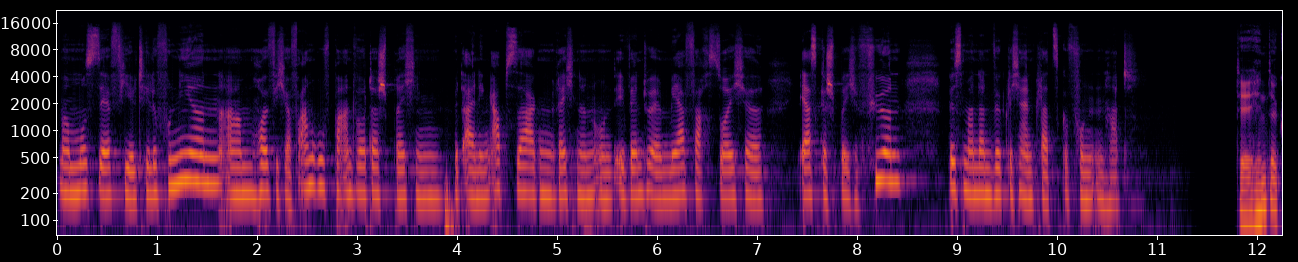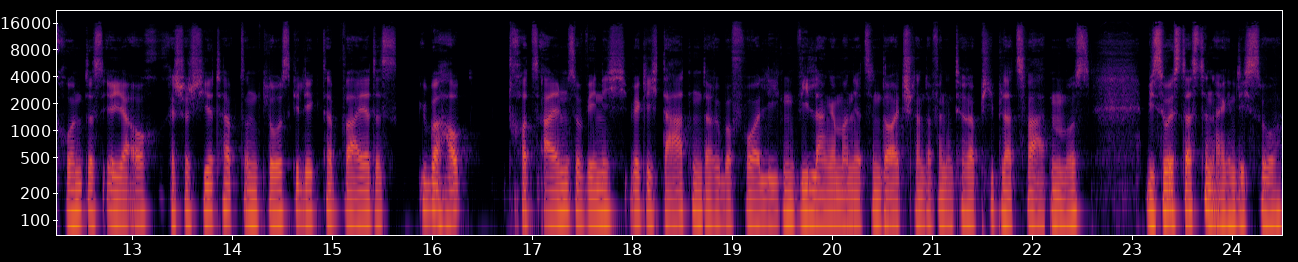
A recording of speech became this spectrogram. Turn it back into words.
Man muss sehr viel telefonieren, ähm, häufig auf Anrufbeantworter sprechen, mit einigen Absagen rechnen und eventuell mehrfach solche Erstgespräche führen, bis man dann wirklich einen Platz gefunden hat. Der Hintergrund, dass ihr ja auch recherchiert habt und losgelegt habt, war ja, dass überhaupt trotz allem so wenig wirklich Daten darüber vorliegen, wie lange man jetzt in Deutschland auf einen Therapieplatz warten muss. Wieso ist das denn eigentlich so?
